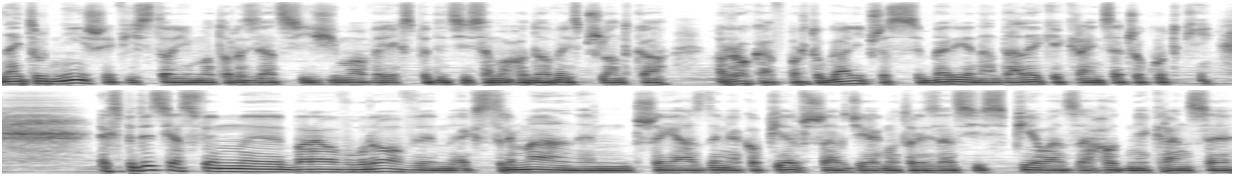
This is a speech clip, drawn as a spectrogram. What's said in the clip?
najtrudniejszej w historii motoryzacji zimowej ekspedycji samochodowej z przylądka Roka w Portugalii przez Syberię na dalekie krańce Czokutki. Ekspedycja swym y, brawurowym, ekstremalnym przejazdem jako pierwsza w dziejach motoryzacji spięła zachodnie krańce,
